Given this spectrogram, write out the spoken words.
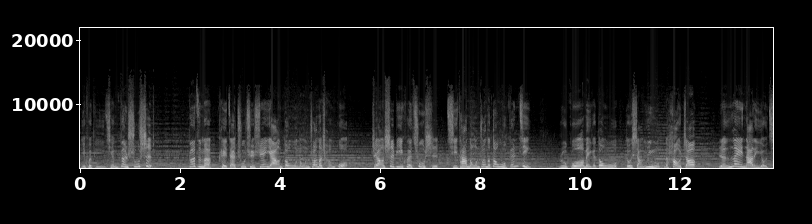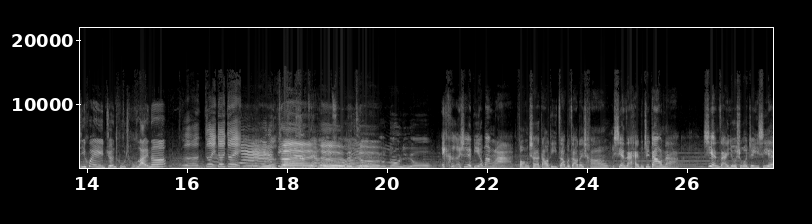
也会比以前更舒适。鸽子们可以再出去宣扬动物农庄的成果，这样势必会促使其他农庄的动物跟进。如果每个动物都响应我们的号召，人类哪里有机会卷土重来呢？呃，对对对，对，对呃、没错没错，有道理哦。哎，可是别忘了，风车到底造不造得成，现在还不知道呢。现在就说这些，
